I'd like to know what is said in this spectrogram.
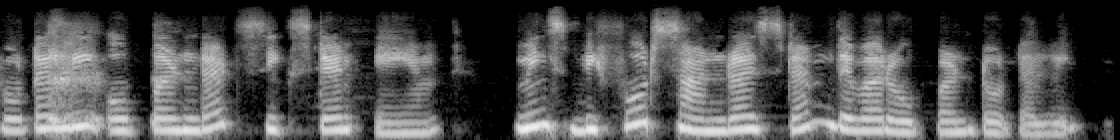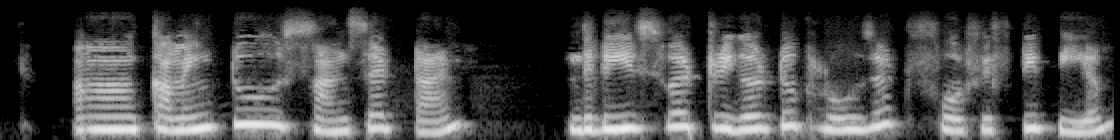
totally opened at 6:10 a.m. Means before sunrise time they were open totally. Uh, coming to sunset time, the leaves were triggered to close at 4:50 p.m.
